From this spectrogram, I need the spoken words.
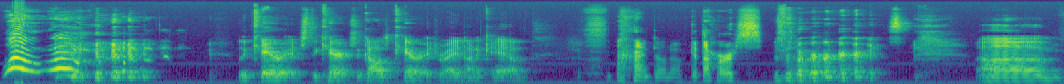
Woo woo! the carriage. The carriage. They call it carriage, right? Not a cab. I don't know. Get the hearse. The hearse. Um,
